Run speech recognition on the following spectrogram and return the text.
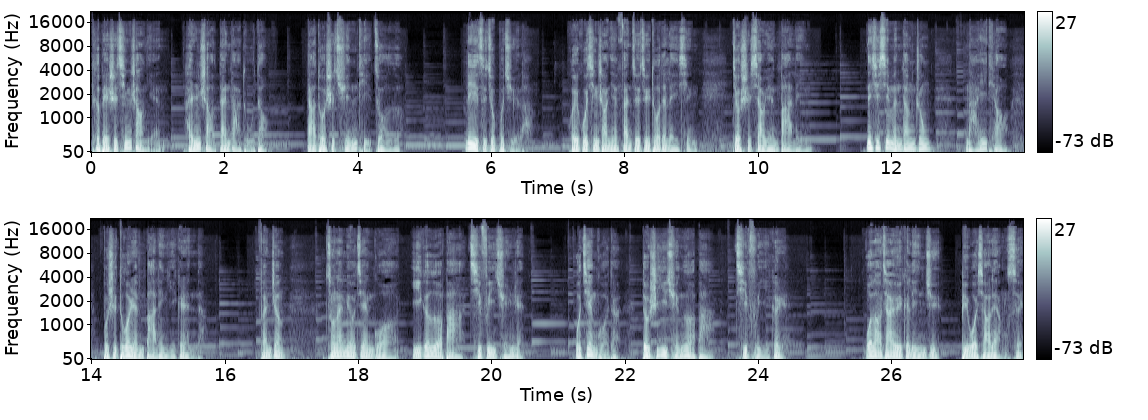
特别是青少年，很少单打独斗，大多是群体作恶。例子就不举了。回顾青少年犯罪最多的类型，就是校园霸凌。那些新闻当中，哪一条不是多人霸凌一个人呢？反正。从来没有见过一个恶霸欺负一群人，我见过的都是一群恶霸欺负一个人。我老家有一个邻居，比我小两岁，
